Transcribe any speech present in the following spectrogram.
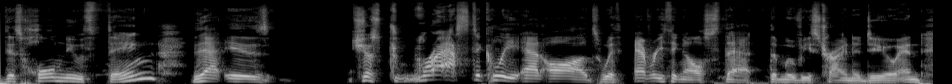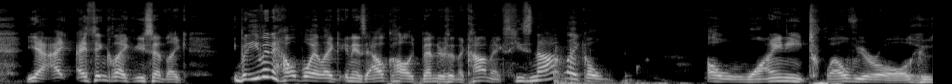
this whole new thing that is just drastically at odds with everything else that the movie's trying to do. And yeah, I, I think like you said, like but even Hellboy, like in his alcoholic benders in the comics, he's not like a a whiny twelve year old who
